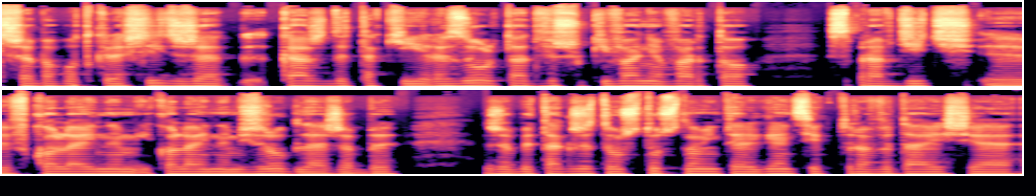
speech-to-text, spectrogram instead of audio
trzeba podkreślić, że każdy taki rezultat wyszukiwania warto sprawdzić e, w kolejnym i kolejnym źródle, żeby, żeby także tą sztuczną inteligencję, która wydaje się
